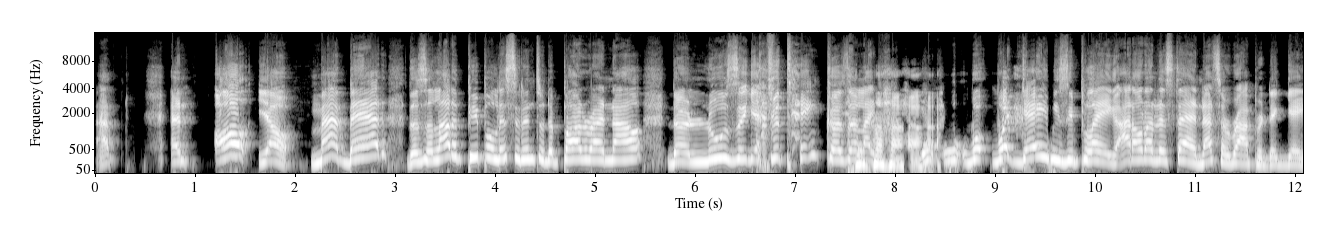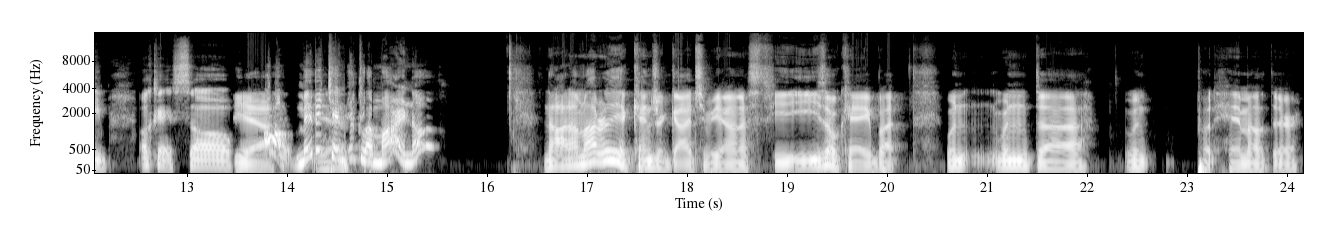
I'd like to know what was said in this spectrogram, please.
that, and all yo, my bad. There's a lot of people listening to the pod right now. They're losing everything because they're like, what, what game is he playing? I don't understand. That's a rapper. The game. Okay, so yeah. oh, maybe Yeah. Kendrick Lamar. No, No, and I'm not really a Kendrick guy to be honest. He he's okay, but wouldn't wouldn't uh wouldn't put him out there.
